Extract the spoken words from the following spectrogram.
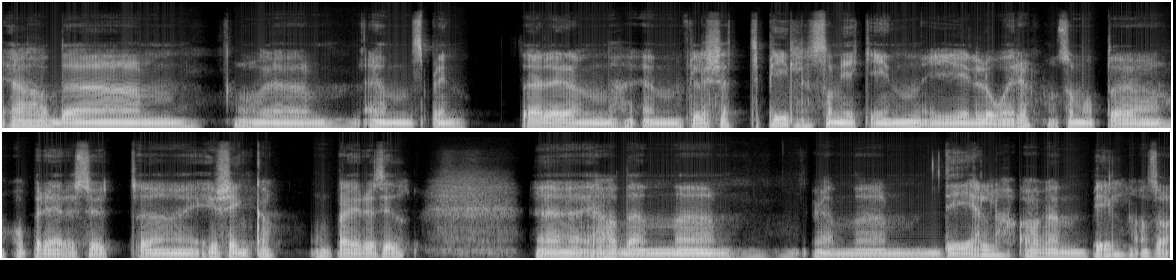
jeg hadde um Eh, en splint eller en, en flesjettpil som gikk inn i låret, som måtte opereres ut uh, i skinka på høyre side. Uh, jeg hadde en, uh, en del av en pil, altså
